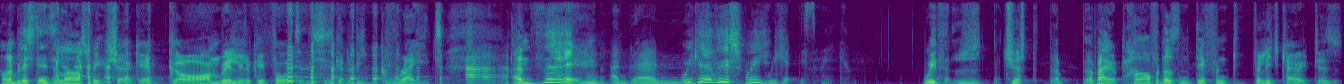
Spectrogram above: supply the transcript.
and I'm listening to last week's show going, God, I'm really looking forward to this. Is going to be great. And then and then we get this week we get this week. With l- just a, about half a dozen different village characters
